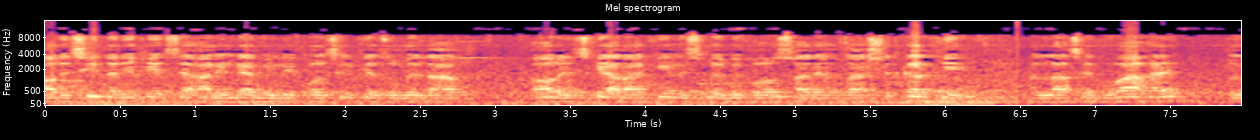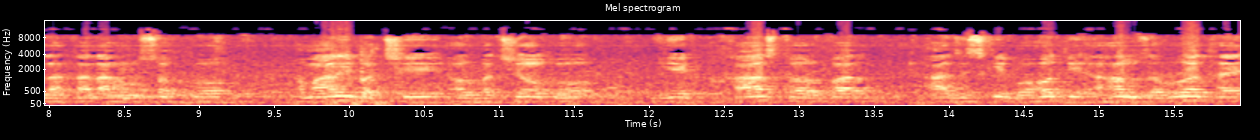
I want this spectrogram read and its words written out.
और इसी तरीके से ऑल इंडिया मिली कौंसिल के ज़िम्मेदार और इसके अरकान इसमें भी बहुत सारे हज़ार शिरकत की अल्लाह से दुआ है। अल्लाह ताला हम सबको, हमारी बच्ची और बच्चियों को ये ख़ास तौर पर आज इसकी बहुत ही अहम ज़रूरत है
